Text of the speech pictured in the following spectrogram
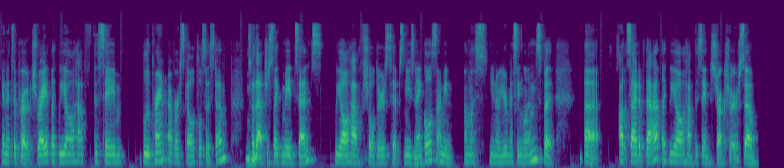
in its approach, right? Like we all have the same blueprint of our skeletal system. Mm-hmm. So that just like made sense. We all have shoulders, hips, knees, and ankles. I mean, unless you know you're missing limbs but uh outside of that like we all have the same structure so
